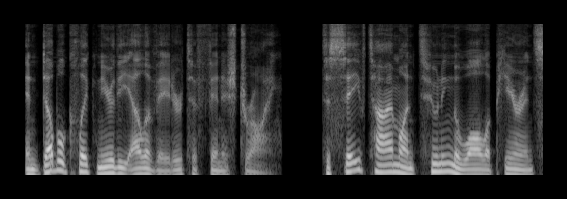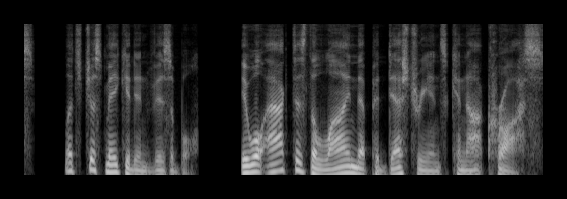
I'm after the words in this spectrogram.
and double-click near the elevator to finish drawing. To save time on tuning the wall appearance, let's just make it invisible. It will act as the line that pedestrians cannot cross.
